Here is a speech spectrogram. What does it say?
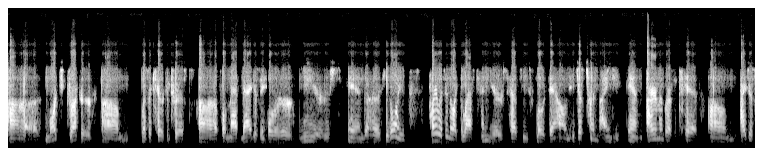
Uh, Mort Drucker um, was a caricaturist uh, for Mad Magazine for years, and uh, he's only probably within like the last 10 years has he slowed down. He just turned 90. And I remember as a kid, um, I just,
